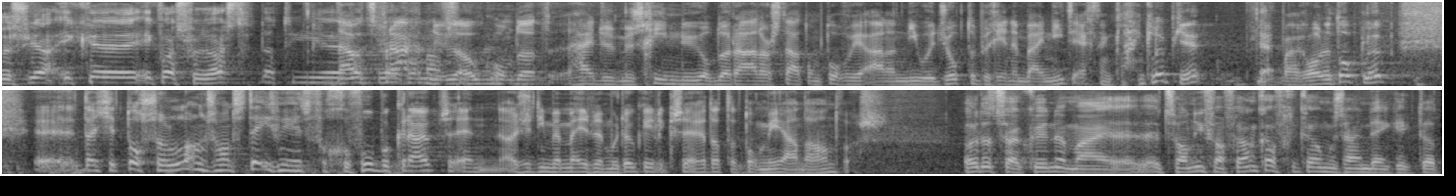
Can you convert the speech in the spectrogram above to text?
Dus ja, ik, uh, ik was verrast dat hij. Uh, nou, dat ik vraag het nu ook omdat hij dus misschien nu op de radar staat om toch weer aan een nieuwe job te beginnen bij niet echt een klein clubje, ja. maar gewoon een topclub. Uh, dat je toch zo langzamerhand steeds meer het gevoel bekruipt. En als je het niet meer mee bent, moet ik ook eerlijk zeggen dat er toch meer aan de hand was. Oh, dat zou kunnen, maar het zal niet van Frank afgekomen zijn, denk ik, dat,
